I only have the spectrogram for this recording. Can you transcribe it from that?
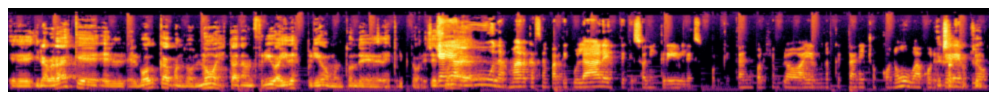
Eh, y la verdad es que el, el vodka cuando no está tan frío ahí despliega un montón de, de descriptores. Es Y hay una- algunas marcas en particular este, que son increíbles, porque están, por ejemplo, hay algunos que están hechos con uva, por Exacto, ejemplo,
